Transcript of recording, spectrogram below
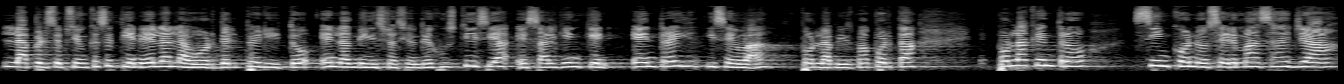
la percepción que se tiene de la labor del perito en la Administración de Justicia es alguien que entra y, se va por la misma puerta por la que entró sin conocer más allá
